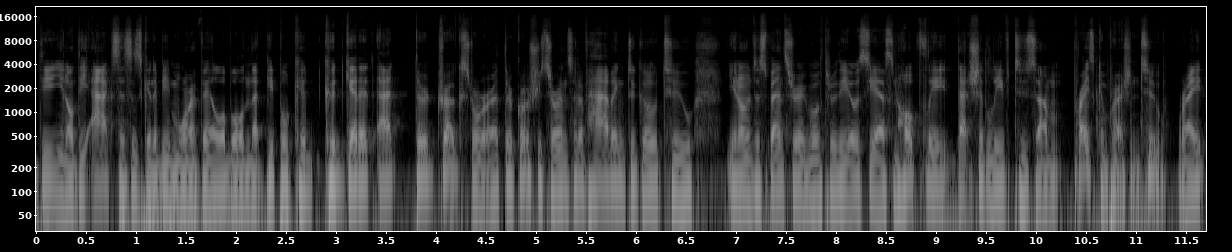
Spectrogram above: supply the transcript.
the you know the access is going to be more available and that people could could get it at their drugstore, at their grocery store, instead of having to go to you know a dispensary or go through the OCS. And hopefully that should lead to some price compression too, right?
